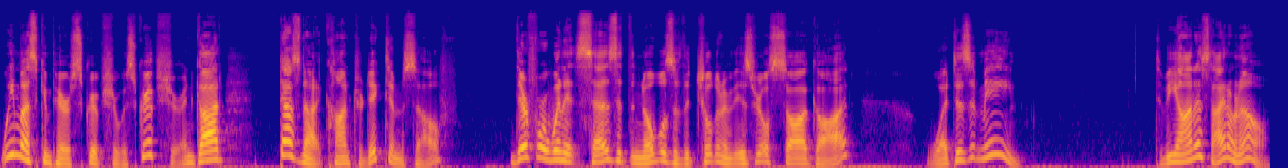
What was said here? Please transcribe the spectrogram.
We must compare Scripture with Scripture, and God does not contradict himself. Therefore, when it says that the nobles of the children of Israel saw God, what does it mean? To be honest, I don't know.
